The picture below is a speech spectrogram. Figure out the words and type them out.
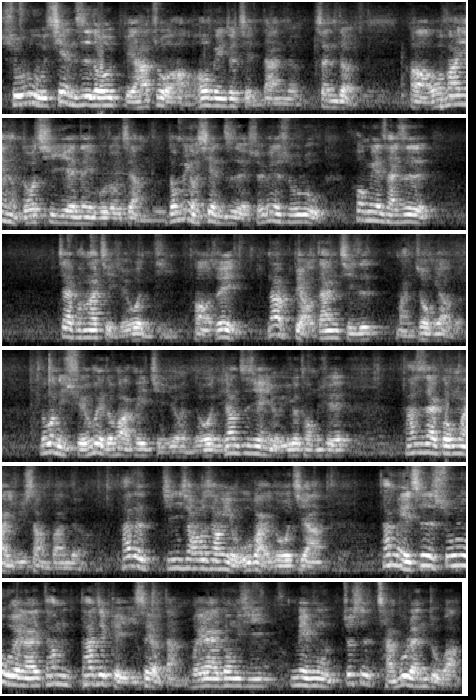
输入限制都给它做好，后面就简单了，真的。好，我发现很多企业内部都这样子，都没有限制诶，随便输入，后面才是在帮他解决问题。好，所以那表单其实蛮重要的，如果你学会的话，可以解决很多问题。像之前有一个同学。他是在公卖局上班的，他的经销商有五百多家，他每次输入回来，他们他就给 Excel 档回来东西面目就是惨不忍睹啊！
